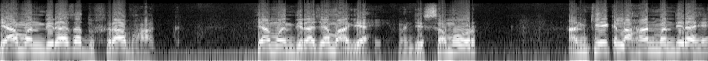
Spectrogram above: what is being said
या मंदिराचा दुसरा भाग या मंदिराच्या मागे आहे. म्हणजे समोर आणखी एक लहान मंदिर आहे.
